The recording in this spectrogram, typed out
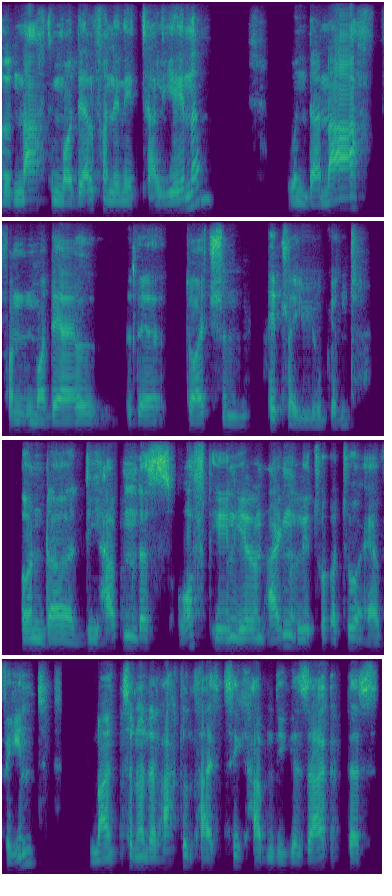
äh, nach dem Modell von den Italienern und danach von dem Modell der deutschen Hitlerjugend. Und äh, die haben das oft in ihren eigenen Literatur erwähnt. 1938 haben die gesagt, dass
